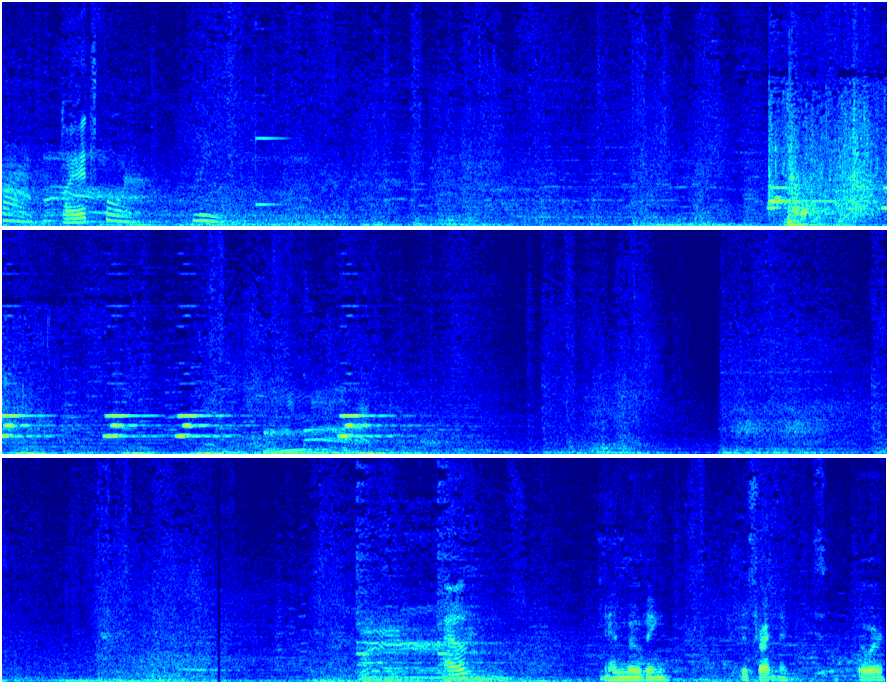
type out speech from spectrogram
Five, Blades. four, three, Out. And moving. Just right next door.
